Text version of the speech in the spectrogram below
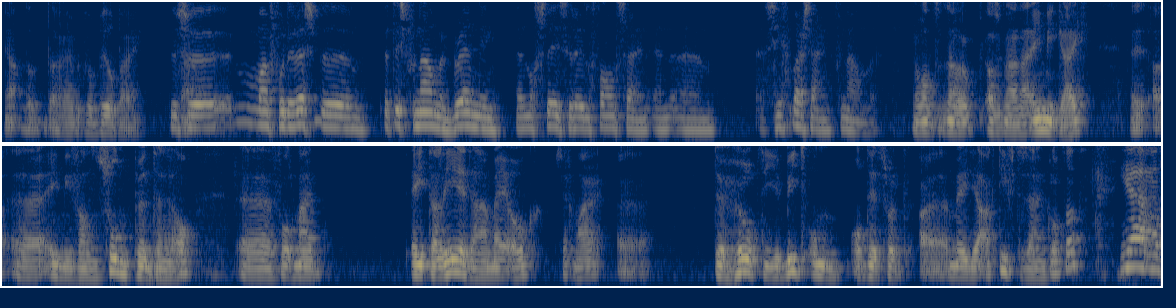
ja, dat, daar heb ik wel beeld bij. Dus, maar voor de rest, het is voornamelijk branding en nog steeds relevant zijn en ehm, zichtbaar zijn voornamelijk. Want nou, als ik nou naar Amy kijk, Amy van Son.nl, eh, volgens mij etaleer je daarmee ook, zeg maar, eh, de hulp die je biedt om op dit soort eh, media actief te zijn. Klopt dat? Ja, maar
